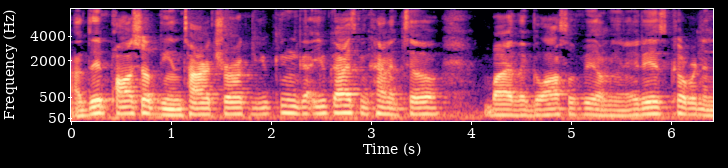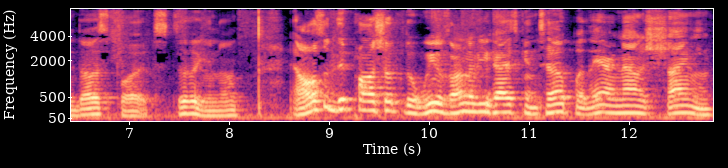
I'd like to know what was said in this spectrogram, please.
I did polish up the entire truck. You can, you guys can kind of tell by the gloss of it. I mean, it is covered in dust, but still, you know. And I also did polish up the wheels. I don't know if you guys can tell, but they are now shining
